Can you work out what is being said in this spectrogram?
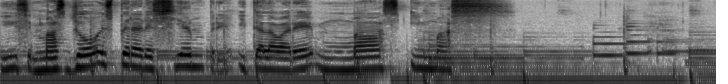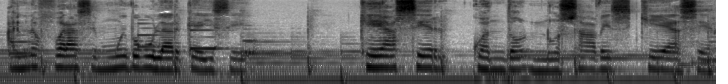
Y dice, más yo esperaré siempre y te alabaré más y más. Hay una frase muy popular que dice, ¿Qué hacer cuando no sabes qué hacer?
